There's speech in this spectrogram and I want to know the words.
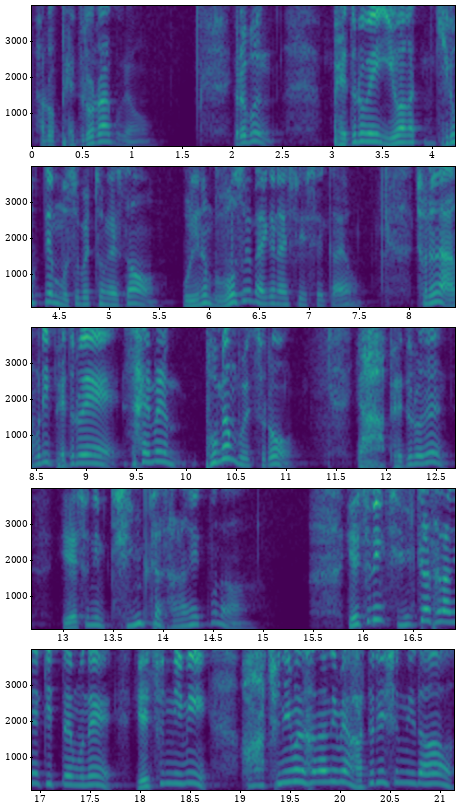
바로 베드로라고요. 여러분, 베드로의 이와 같은 기록된 모습을 통해서 우리는 무엇을 발견할 수 있을까요? 저는 아무리 베드로의 삶을 보면 볼수록 야, 베드로는 예수님 진짜 사랑했구나. 예수님 진짜 사랑했기 때문에 예수님이 아 주님은 하나님의 아들이십니다.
